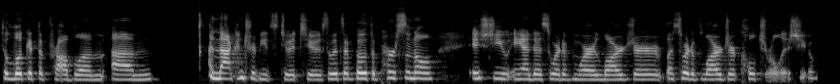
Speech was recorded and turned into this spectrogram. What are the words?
to look at the problem. Um, and that contributes to it too. So it's a, both a personal issue and a sort of more larger, a sort of larger cultural issue.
